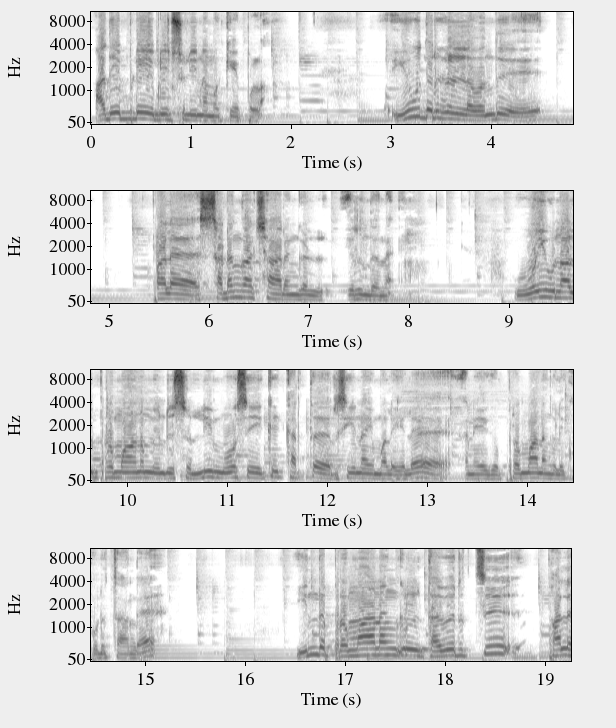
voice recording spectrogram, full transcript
அது எப்படி அப்படின்னு சொல்லி நம்ம கேட்போலாம். யூதர்களில் வந்து பல சடங்காச்சாரங்கள் இருந்தன. ஓய்வு நாள் பிரமாணம் என்று சொல்லி மோசைக்கு கர்த்தர் சீனாய் மலையில் அநேக பிரமாணங்களை கொடுத்தாங்க. இந்த பிரமாணங்கள் தவிர்த்து பல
